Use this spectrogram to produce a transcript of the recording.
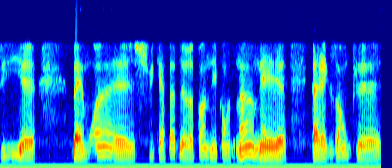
dit ben moi, je suis capable de reprendre mes contenants, mais par exemple,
